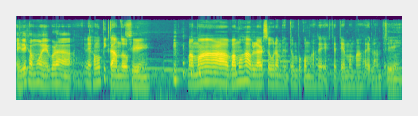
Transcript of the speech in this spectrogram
Ahí dejamos ahí para. Dejamos picando. Sí. Vamos a, vamos a hablar seguramente un poco más de este tema más adelante. Sí.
